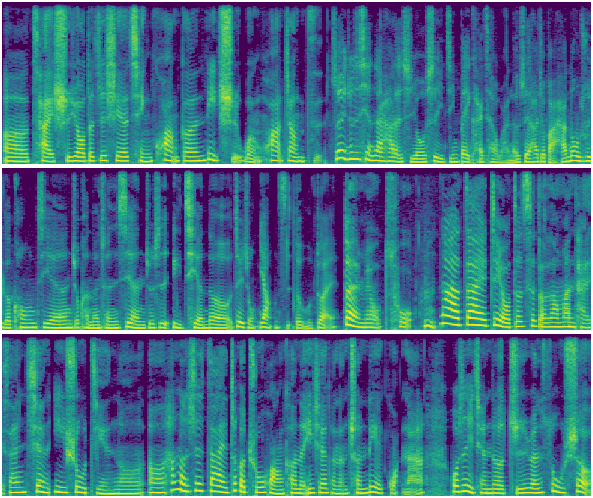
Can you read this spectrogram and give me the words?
呃，采石油的这些情况跟历史文化这样子，所以就是现在它的石油是已经被开采完了，所以他就把它弄出一个空间，就可能呈现就是以前的这种样子，对不对？对，没有错。嗯，那在借由这次的浪漫台三线艺术节呢，嗯、呃，他们是在这个出黄可能一些可能陈列馆啊，或是以前的职员宿舍，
